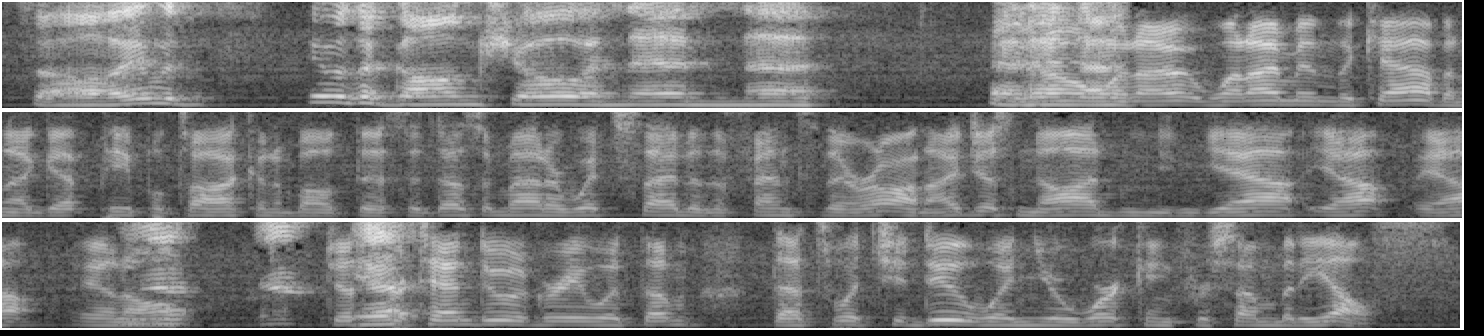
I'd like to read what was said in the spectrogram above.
So it was it was a gong show, and then uh, and you then know, I when I when I'm in the cab and I get people talking about this, it doesn't matter which side of the fence they're on. I just nod and yeah, yeah, yeah. You know, Yeah, yeah, just yeah. pretend to agree with them. That's what you do when you're working for somebody else.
